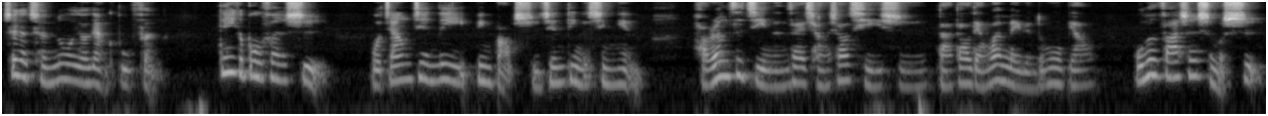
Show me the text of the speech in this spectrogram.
这个承诺有两个部分，第一个部分是我将建立并保持坚定的信念，好让自己能在长销期时达到两万美元的目标，无论发生什么事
